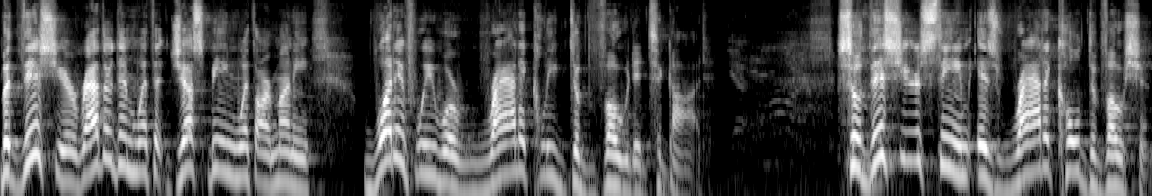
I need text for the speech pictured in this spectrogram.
But this year, rather than with it just being with our money, what if we were radically devoted to God? So this year's theme is radical devotion.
